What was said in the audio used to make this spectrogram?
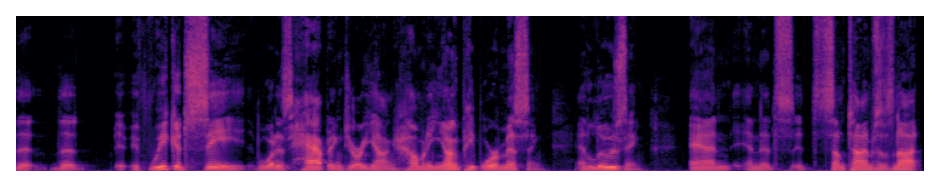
the, the if we could see what is happening to our young, how many young people we're missing and losing, and and it's it's sometimes it's not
